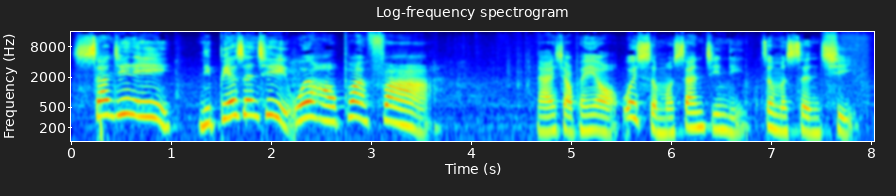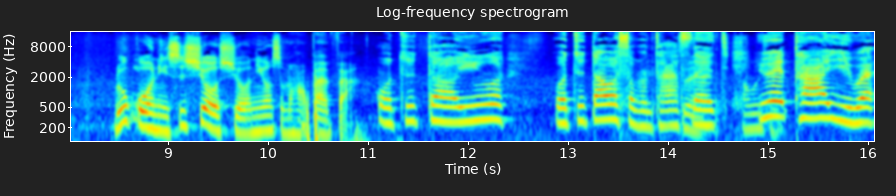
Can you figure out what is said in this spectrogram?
山精灵，你别生气，我有好办法。”来，小朋友，为什么山精灵这么生气？如果你是秀秀，你有什么好办法？我知道，因为我知道为什么他生气，因为他以为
